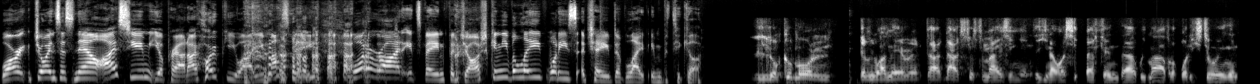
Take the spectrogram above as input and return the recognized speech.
Warrick joins us now. I assume you're proud. I hope you are. You must be. what a ride it's been for Josh. Can you believe what he's achieved of late in particular? Look, good morning, everyone there. And uh, no, it's just amazing. And you know, I sit back and uh, we marvel at what he's doing. And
